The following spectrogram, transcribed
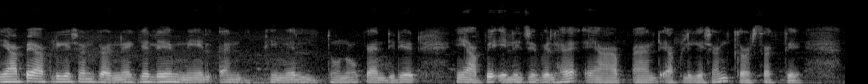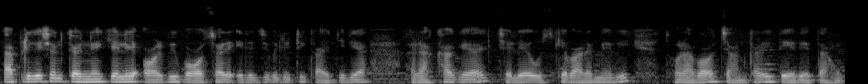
यहाँ पे एप्लीकेशन करने के लिए मेल एंड फीमेल दोनों कैंडिडेट यहाँ पे एलिजिबल है, यहाँ एंड एप्लीकेशन कर सकते। एप्लीकेशन करने के लिए और भी बहुत सारे एलिजिबिलिटी क्राइटेरिया रखा गया है, चलिए उसके बारे में भी थोड़ा बहुत जानकारी दे देता हूँ।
